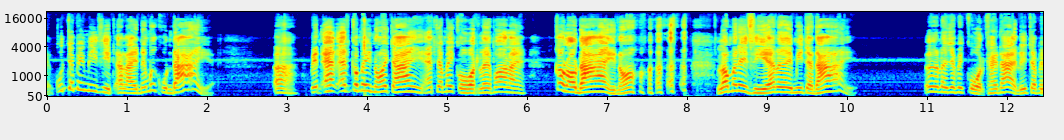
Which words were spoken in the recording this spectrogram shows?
หรอกคุณจะไม่มีสิทธิ์อะไรในเมื่อคุณได้อะอ่าเป็นแอดแอดก็ไม่น้อยใจแอดจะไม่โกรธเลยเพราะอะไร ก็เราได้เนาะเราไม่ได้เสียเลยมีแต่ได้ เออ เราจะไปโกรธใครได้ หรือจะไป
